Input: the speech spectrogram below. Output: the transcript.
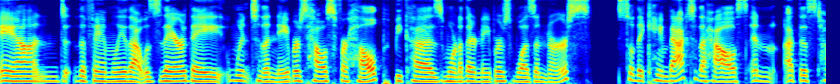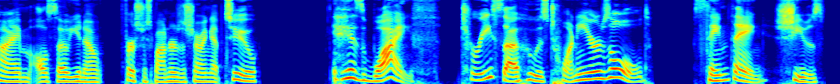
And the family that was there, they went to the neighbor's house for help because one of their neighbors was a nurse. So they came back to the house. And at this time, also, you know, first responders are showing up too. His wife, Teresa, who is 20 years old, same thing. She was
